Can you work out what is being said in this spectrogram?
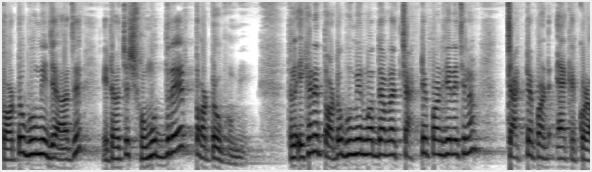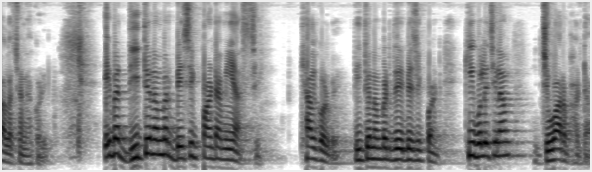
তটভূমি যা আছে, এটা হচ্ছে সমুদ্রের তটভূমি। তাহলে এখানে তটভূমির মধ্যে আমরা চারটে পয়েন্ট জেনেছিলাম, চারটে পয়েন্ট এক এক করে আলোচনা করি। এবার দ্বিতীয় নম্বর বেসিক পয়েন্ট আমি আসছি। খেয়াল করবে। দ্বিতীয় নম্বর বেসিক পয়েন্ট কি বলেছিলাম? জোয়ার ভাটা।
